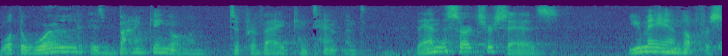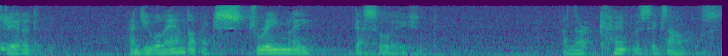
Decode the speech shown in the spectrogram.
what the world is banking on to provide contentment, then the searcher says you may end up frustrated and you will end up extremely disillusioned. And there are countless examples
